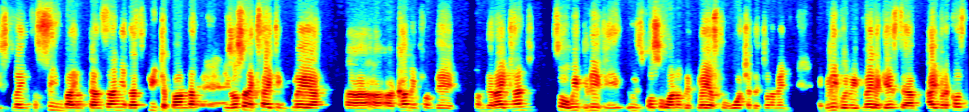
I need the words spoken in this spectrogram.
He's playing for Simba in Tanzania. That's Peter Banda. He's also an exciting player uh, coming from the from the right hand. So we believe he is also one of the players to watch at the tournament. I believe when we played against um, Ivory Coast,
